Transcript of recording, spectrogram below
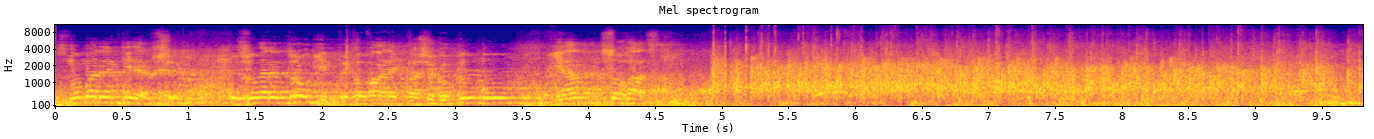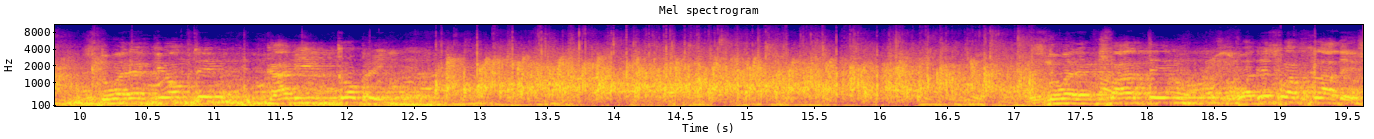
z numerem pierwszym, z numerem drugim wychowanek naszego klubu Jan Sochacki. Z numerem piątym Kamil Gobryń. Numerem czwartym Władysław Kladysz.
